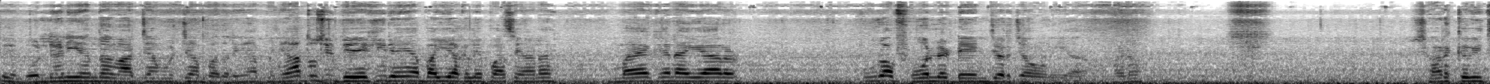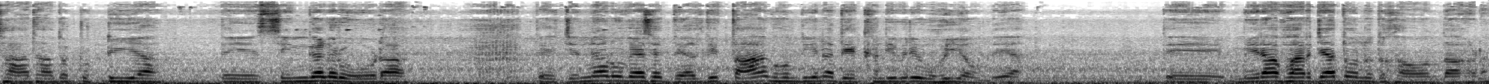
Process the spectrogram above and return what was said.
ਤੇ ਬੋਲਿਆ ਨਹੀਂ ਆਂਦਾ ਆਵਾਜ਼ਾਂ ਮੁੱਜਾਂ ਬਦਲੀਆਂ ਪਈਆਂ ਤੁਸੀਂ ਦੇਖ ਹੀ ਰਹੇ ਆ ਬਾਈ ਅਗਲੇ ਪਾਸੇ ਹਨਾ? ਮੈਂ ਕਹਿੰਦਾ ਯਾਰ ਪੂਰਾ ਫੁੱਲ ਡੇਂਜਰ ਜਾਉਣੀ ਆ ਹਨਾ? ਸੜਕ ਵੀ ਥਾਂ ਥਾਂ ਤੋਂ ਟੁੱਟੀ ਆ ਤੇ ਸਿੰਗਲ ਰੋਡ ਆ। ਤੇ ਜਿਨ੍ਹਾਂ ਨੂੰ ਵੈਸੇ ਦਿਲ ਦੀ ਤਾਂਘ ਹੁੰਦੀ ਹੈ ਨਾ, ਦੇਖਣ ਦੀ ਵੀਰੇ ਉਹੀ ਆਉਂਦੇ ਆ। ਤੇ ਮੇਰਾ ਫਰਜ਼ ਆ ਤੁਹਾਨੂੰ ਦਿਖਾਉਣ ਦਾ ਹਨਾ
